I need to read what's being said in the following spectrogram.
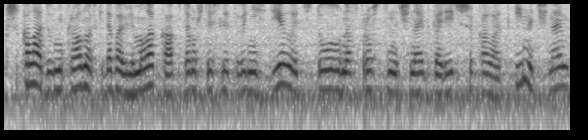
К шоколаду в микроволновке добавили молока, потому что если этого не сделать, то у нас просто начинает гореть шоколад. И начинаем,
